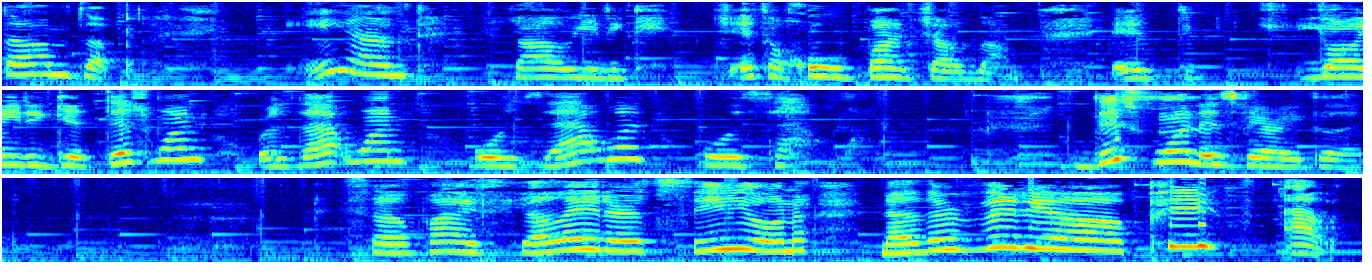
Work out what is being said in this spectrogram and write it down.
thumbs up. And y'all either it's a whole bunch of them. If y'all either get this one or that one or that one or that one. This one is very good. So bye, see you later. See you on another video. Peace out.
